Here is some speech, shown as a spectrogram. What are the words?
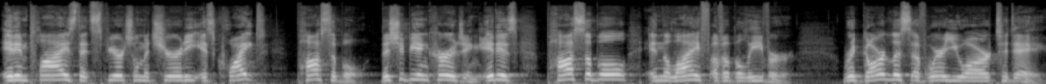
It implies that spiritual maturity is quite possible. This should be encouraging. It is possible in the life of a believer regardless of where you are today.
